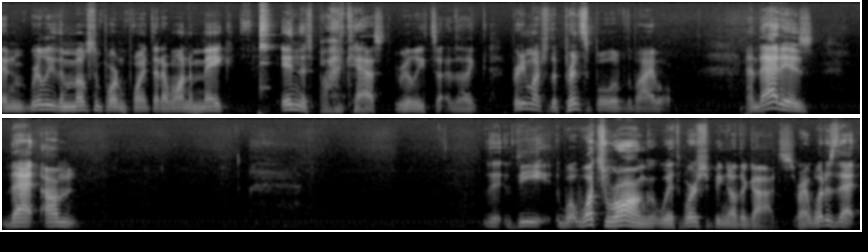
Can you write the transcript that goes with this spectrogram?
and really the most important point that I want to make in this podcast, really, to, like pretty much the principle of the Bible, and that is that um, the, the what's wrong with worshiping other gods, right? What does that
